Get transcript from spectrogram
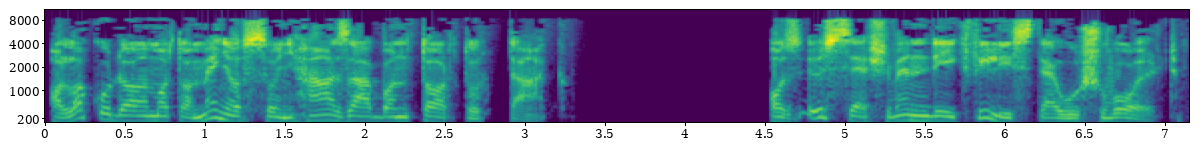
A lakodalmat a menyasszony házában tartották. Az összes vendég filiszteus volt.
